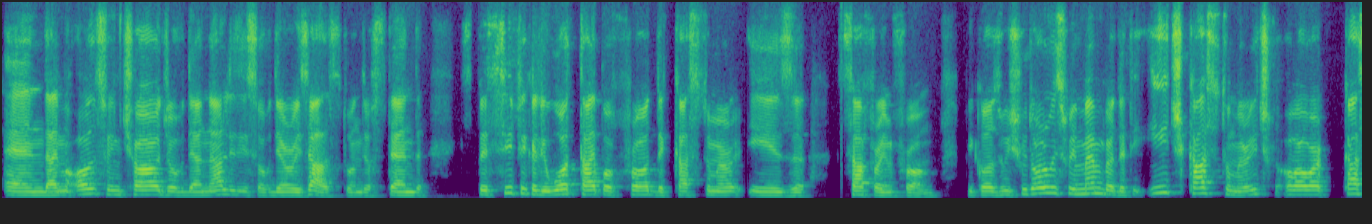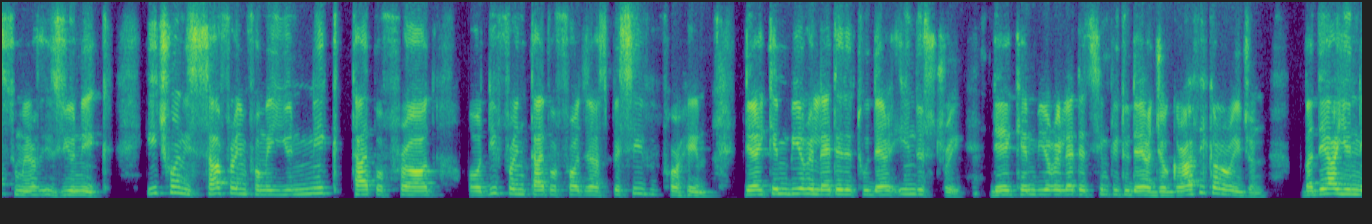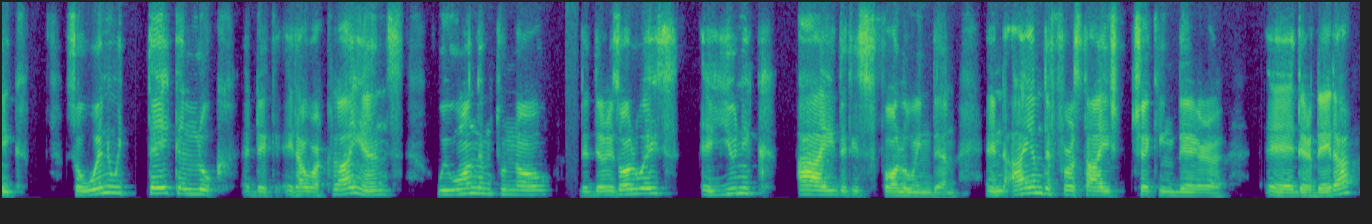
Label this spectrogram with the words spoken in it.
and I'm also in charge of the analysis of their results to understand specifically what type of fraud the customer is uh, suffering from. Because we should always remember that each customer, each of our customers is unique. Each one is suffering from a unique type of fraud or different type of fraud that are specific for him. They can be related to their industry. They can be related simply to their geographical region, but they are unique. So when we take a look at, the, at our clients, we want them to know that there is always a unique eye that is following them. And I am the first eye checking their, uh, their data.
